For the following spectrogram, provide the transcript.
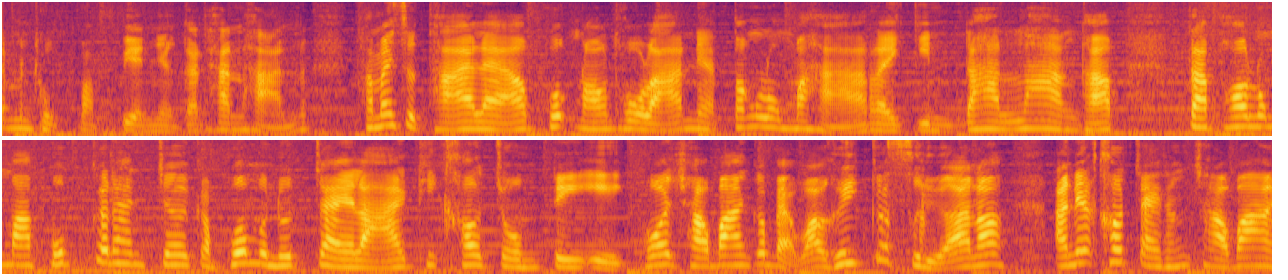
ศมันถูกปรับเปลี่ยนอย่างกระทันหันทำให้สุดท้ายแล้ว พวกน้องโทรานเนี่ยต้องลงมาหาอะไรกินด้านล่างครับ แต่พอลงมาปุ๊บก็ดันเจอกับพวกมนุษย์ใจร้ายที่เข้าโจมตีอีก เพราะว่าชาวบ้านก็แบบว่าเฮ้ยก็เสือเนาะ อันนี้เข้าใจทั้งชาวบ้าน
